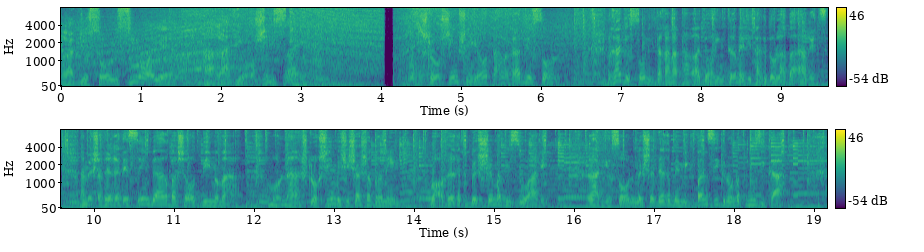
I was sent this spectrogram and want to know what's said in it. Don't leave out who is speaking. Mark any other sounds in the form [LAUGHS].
Speaker 1: רדיו סול co.il, הרדיו של ישראל. 30 שניות על רדיו סול. רדיו סול היא תחנת הרדיו האינטרנטית הגדולה בארץ, המשדרת 24 שעות ביממה, מונה 36 שדרנים, ועוברת בשם הוויזואלי. רדיו סול משדר במגוון סגנונות מוזיקה,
